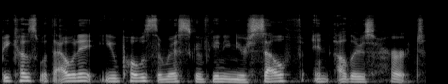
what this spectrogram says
because without it, you pose the risk of getting yourself and others hurt.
